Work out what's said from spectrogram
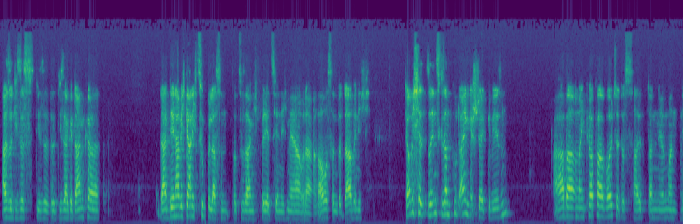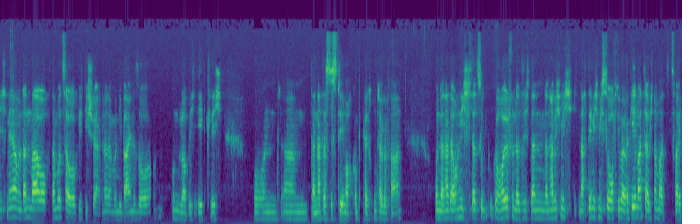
Also dieses, diese, dieser Gedanke, da, den habe ich gar nicht zugelassen, sozusagen, ich will jetzt hier nicht mehr oder raus. Und da bin ich, glaube ich, so insgesamt gut eingestellt gewesen. Aber mein Körper wollte das halt dann irgendwann nicht mehr. Und dann war auch, dann wurde es auch richtig schwer. Ne? Dann wurden die Beine so unglaublich eklig. Und ähm, dann hat das System auch komplett runtergefahren. Und dann hat er auch nicht dazu geholfen, dass ich dann, dann habe ich mich, nachdem ich mich so oft übergeben hatte, habe ich nochmal zwei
